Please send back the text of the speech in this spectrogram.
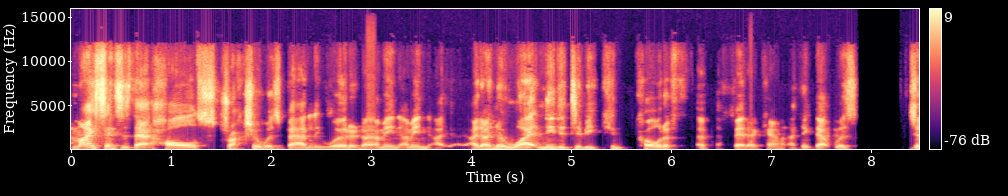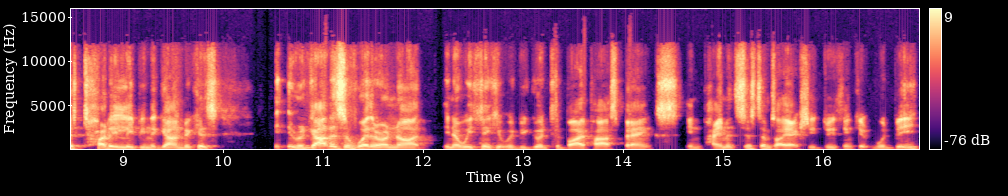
my sense is that whole structure was badly worded. I mean, I mean, I, I don't know why it needed to be called a, a, a Fed account. I think that was just totally leaping the gun because regardless of whether or not you know we think it would be good to bypass banks in payment systems i actually do think it would be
